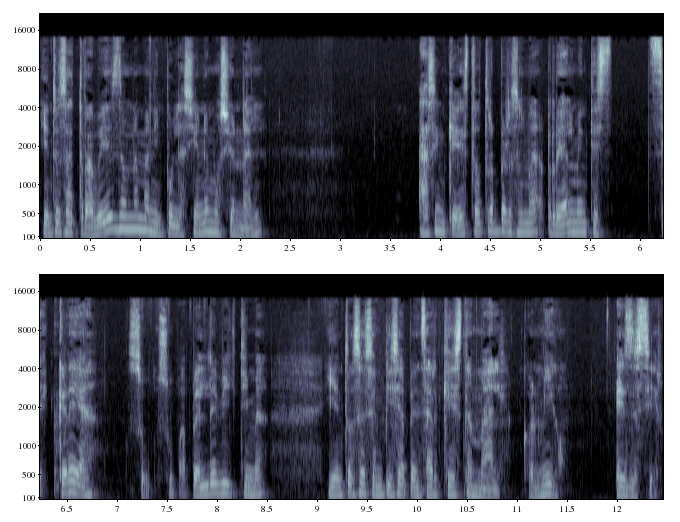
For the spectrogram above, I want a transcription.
Y entonces a través de una manipulación emocional hacen que esta otra persona realmente se crea su, su papel de víctima y entonces empiece a pensar que está mal conmigo. Es decir,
